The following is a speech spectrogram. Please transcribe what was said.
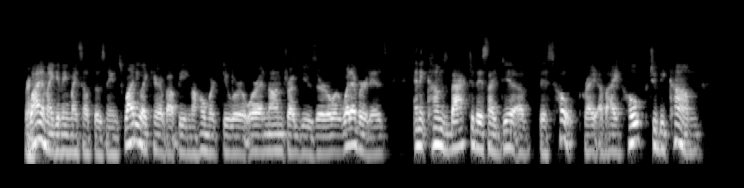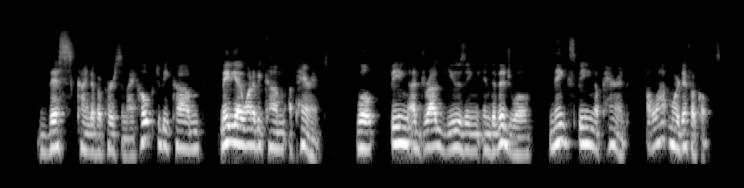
Right. why am I giving myself those names? Why do I care about being a homework doer or a non drug user or whatever it is? And it comes back to this idea of this hope, right? Of I hope to become this kind of a person. I hope to become, maybe I want to become a parent. Well, being a drug using individual makes being a parent a lot more difficult.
